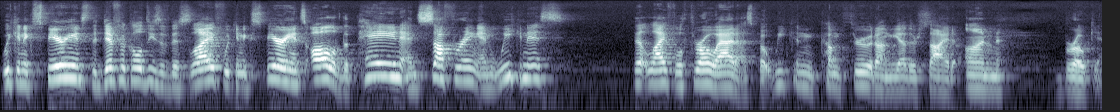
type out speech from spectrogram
We can experience the difficulties of this life. We can experience all of the pain and suffering and weakness that life will throw at us, but we can come through it on the other side unbroken.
